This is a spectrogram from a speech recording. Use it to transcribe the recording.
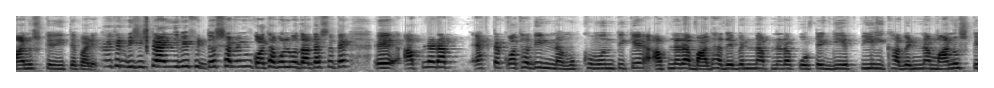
মানুষকে দিতে পারে। রয়েছেন বিশিষ্ট আইনজীবী ফিরদোস আমি কথা বলব দাদার সাথে। আপনারা একটা কথা দিন না মুখ্যমন্ত্রীকে। আপনারা বাধা দেবেন না, আপনারা কোর্টে গিয়ে পিল খাবেন না। মানুষকে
